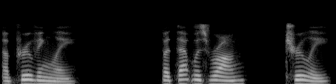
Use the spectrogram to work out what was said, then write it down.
approvingly. But that was wrong, truly,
